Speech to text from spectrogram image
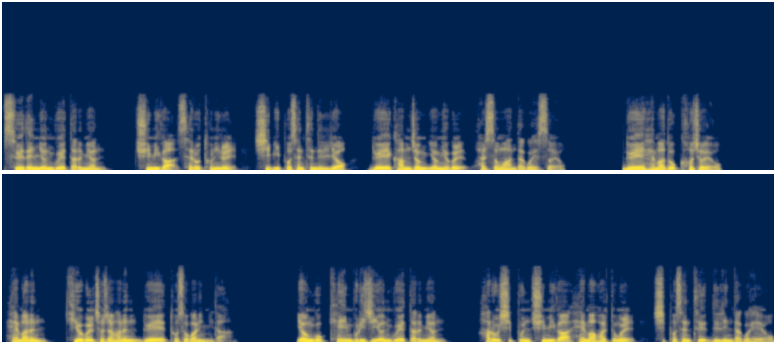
스웨덴 연구에 따르면 취미가 세로토닌을 12% 늘려 뇌의 감정 영역을 활성화한다고 했어요. 뇌의 해마도 커져요. 해마는 기억을 저장하는 뇌의 도서관입니다. 영국 케임브리지 연구에 따르면 하루 10분 취미가 해마 활동을 10% 늘린다고 해요.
